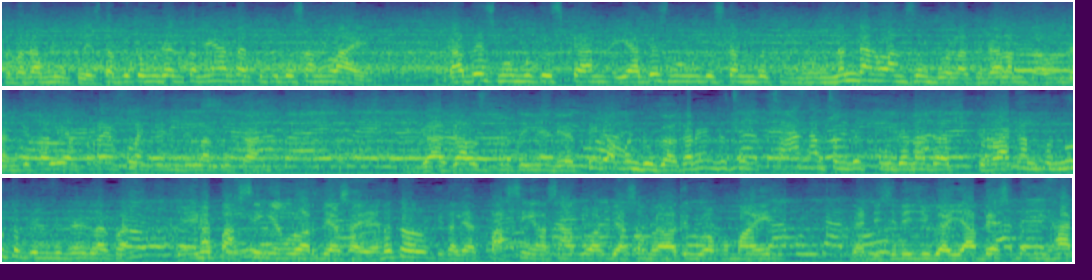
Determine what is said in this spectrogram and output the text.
kepada Muklis. Tapi kemudian ternyata keputusan lain. Yabes memutuskan, Yabes memutuskan untuk menendang langsung bola ke dalam gawang dan kita lihat refleks yang dilakukan. Gagal sepertinya dia tidak menduga karena itu sangat sempit kemudian ada gerakan penutup yang sudah dilakukan. Ya, ini passing yang luar biasa ya. Betul. Kita lihat passing yang sangat luar biasa melewati dua pemain. Dan di sini juga Yabes melihat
